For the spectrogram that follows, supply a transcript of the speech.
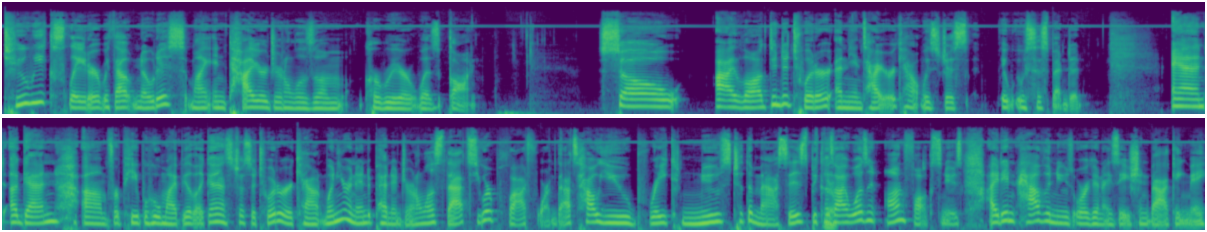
two weeks later, without notice, my entire journalism career was gone. So I logged into Twitter and the entire account was just, it was suspended. And again, um, for people who might be like, eh, it's just a Twitter account, when you're an independent journalist, that's your platform. That's how you break news to the masses because I wasn't on Fox News. I didn't have a news organization backing me.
